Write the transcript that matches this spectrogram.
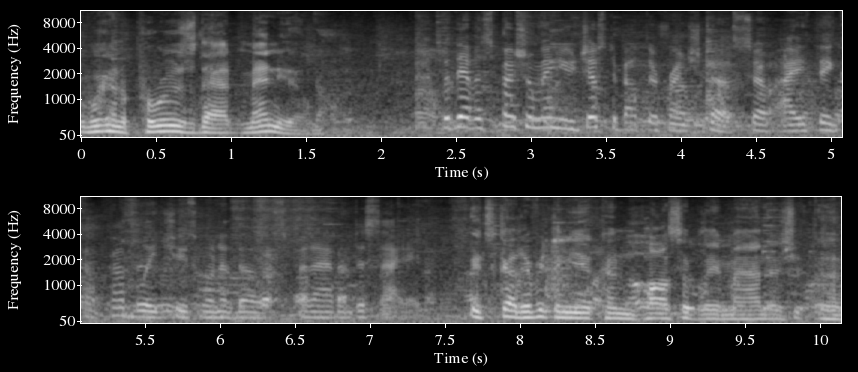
we're going to peruse that menu. But they have a special menu just about their French toast, so I think I'll probably choose one of those, but I haven't decided. It's got everything you can possibly manage, uh,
